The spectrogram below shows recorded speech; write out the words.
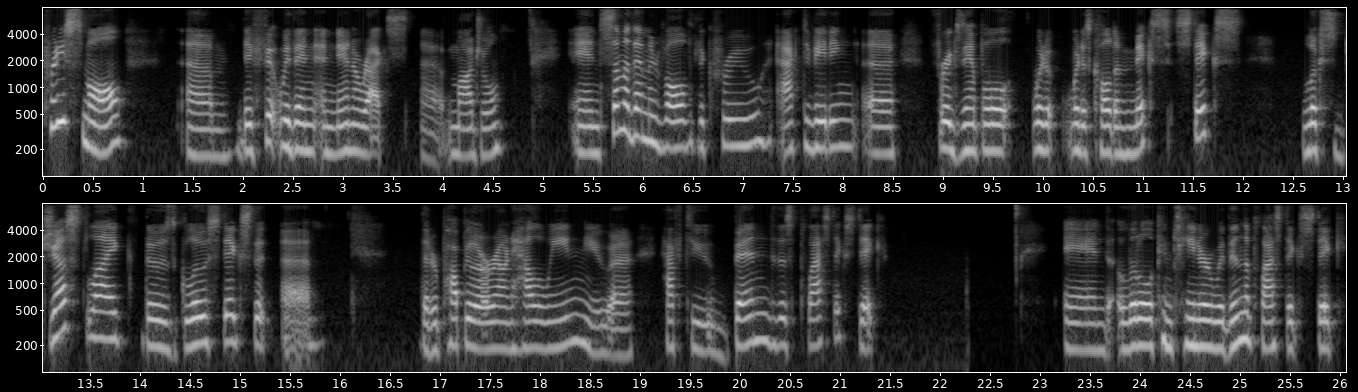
pretty small. Um, they fit within a NanoRacks uh, module, and some of them involve the crew activating, uh, for example, what what is called a mix sticks. Looks just like those glow sticks that uh, that are popular around Halloween. You uh, have to bend this plastic stick and a little container within the plastic stick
